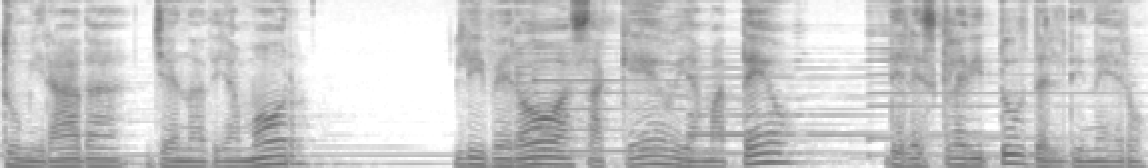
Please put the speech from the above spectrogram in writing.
Tu mirada llena de amor liberó a Saqueo y a Mateo de la esclavitud del dinero.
